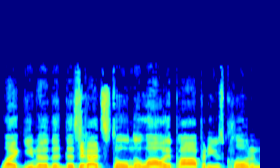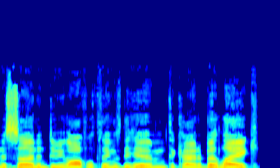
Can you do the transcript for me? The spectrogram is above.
Like you know that this Yeah. guy had stolen the lollipop and he was cloning his son and doing awful things to him to kind of. But like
